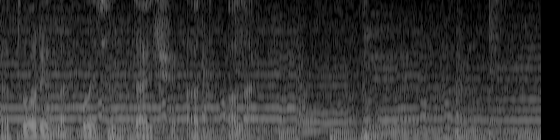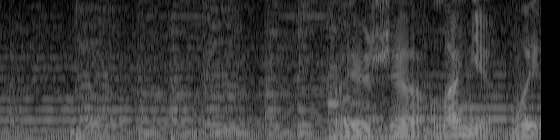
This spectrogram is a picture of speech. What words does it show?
который находится дальше от Алании. Проезжая Алания, мы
